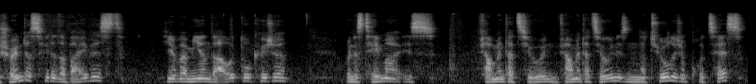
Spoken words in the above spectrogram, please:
Schön, dass du wieder dabei bist, hier bei mir in der Outdoor-Küche. Und das Thema ist Fermentation. Fermentation ist ein natürlicher Prozess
